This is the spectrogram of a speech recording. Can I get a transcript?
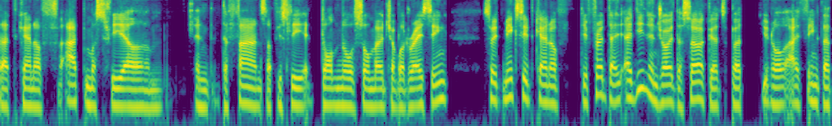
that kind of atmosphere, um, and the fans obviously don't know so much about racing. So it makes it kind of different. I, I did enjoy the circuits, but you know, I think that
